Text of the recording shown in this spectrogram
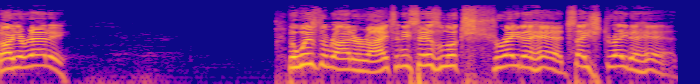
Are you ready? The wisdom writer writes, and he says, Look straight ahead. Say straight ahead.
